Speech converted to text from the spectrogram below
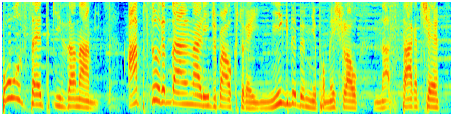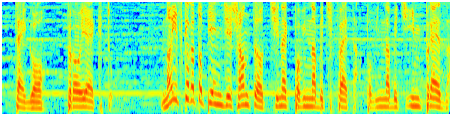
Pół setki za nami. Absurdalna liczba, o której nigdy bym nie pomyślał na starcie tego projektu. No i skoro to 50 odcinek, powinna być feta, powinna być impreza.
